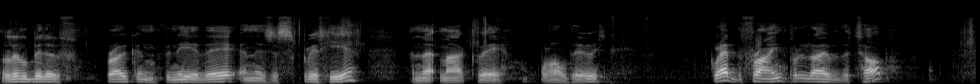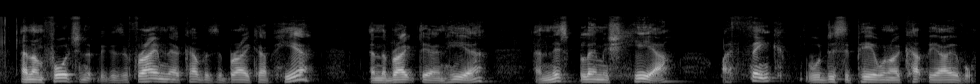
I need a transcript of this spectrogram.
a little bit of broken veneer there, and there's a split here, and that mark there. What I'll do is grab the frame, put it over the top, and I'm fortunate because the frame now covers the break up here and the break down here, and this blemish here, I think will disappear when I cut the oval.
